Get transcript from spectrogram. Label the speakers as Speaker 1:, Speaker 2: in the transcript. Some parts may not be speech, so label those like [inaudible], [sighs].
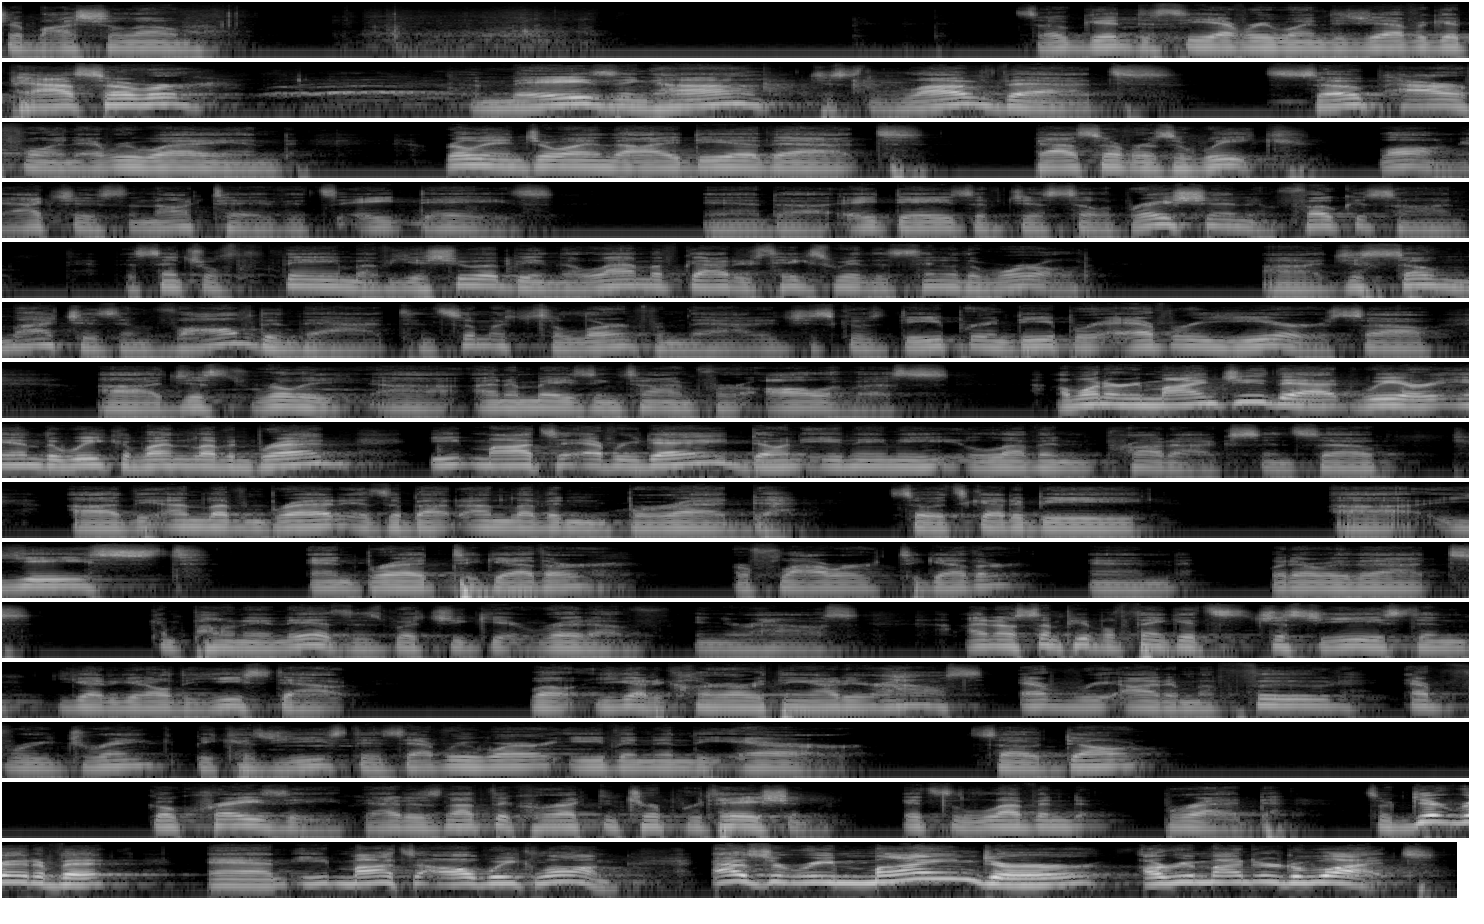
Speaker 1: Shabbat Shalom. So good to see everyone. Did you have a good Passover? Amazing, huh? Just love that. So powerful in every way, and really enjoying the idea that Passover is a week long. Actually, it's an octave, it's eight days. And uh, eight days of just celebration and focus on the central theme of Yeshua being the Lamb of God who takes away the sin of the world. Uh, just so much is involved in that and so much to learn from that. It just goes deeper and deeper every year. So, uh, just really uh, an amazing time for all of us. I want to remind you that we are in the week of unleavened bread. Eat matzah every day. Don't eat any leavened products. And so, uh, the unleavened bread is about unleavened bread. So, it's got to be uh, yeast and bread together or flour together. And whatever that component is, is what you get rid of in your house. I know some people think it's just yeast and you got to get all the yeast out. Well, you got to clear everything out of your house, every item of food, every drink, because yeast is everywhere, even in the air. So don't go crazy. That is not the correct interpretation. It's leavened bread. So get rid of it and eat matzah all week long. As a reminder, a reminder to what?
